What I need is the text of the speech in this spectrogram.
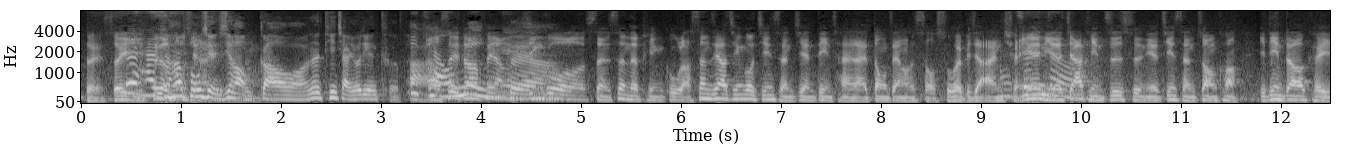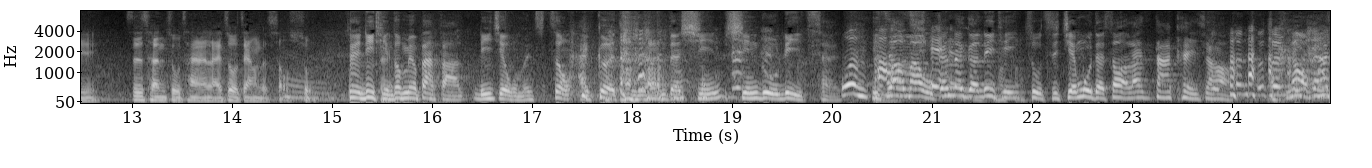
嗯，对，所以这个它风险性好高哦，那听起来有点可怕。啊，所以都要非常经过审慎的评估了，甚至要经过精神鉴定才能来动这样的手术会比较安全，因为你的家庭支持、你的精神状况一定都要可以支撑住，才能来做这样的手术。所以丽婷都没有办法理解我们这种矮个子人的心心路历程。我很你知道吗？我跟那个丽婷主持节目的时候，来大家看一下哈。然后我跟她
